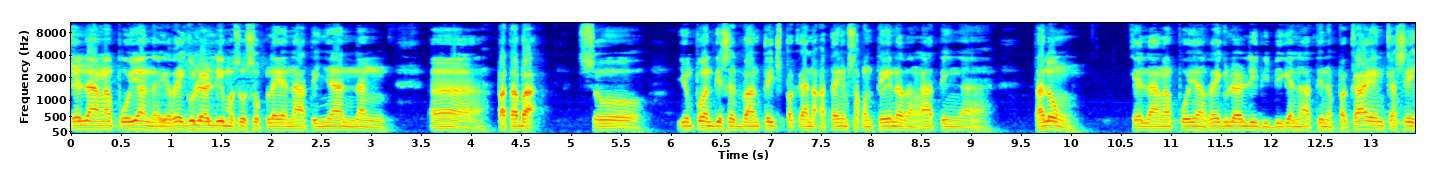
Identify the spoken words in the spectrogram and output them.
kailangan po yan ay regularly masusupplyan natin yan ng ah, pataba. So, yun po ang disadvantage pagka nakatanim sa container ang ating ah, talong. Kailangan po yan regularly bibigyan natin ng pagkain kasi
